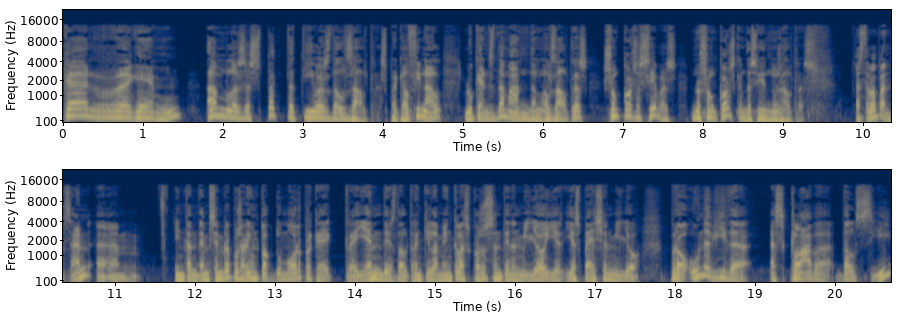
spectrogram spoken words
carreguem amb les expectatives dels altres, perquè al final el que ens demanden els altres són coses seves, no són coses que hem decidit nosaltres. Estava pensant, eh, intentem sempre posar-hi un toc d'humor perquè creiem des del tranquil·lament que les coses s'entenen millor i, i es peixen millor, però una vida esclava del sí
